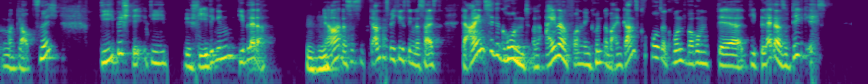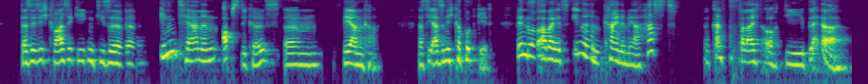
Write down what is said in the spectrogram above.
man glaubt es nicht, die, die beschädigen die Blätter. Mhm. Ja, das ist ein ganz wichtiges Ding. Das heißt, der einzige Grund, oder einer von den Gründen, aber ein ganz großer Grund, warum der, die Blätter so dick ist, dass sie sich quasi gegen diese internen Obstacles ähm, wehren kann. Dass die also nicht kaputt geht. Wenn du aber jetzt innen keine mehr hast, dann kannst du vielleicht auch die Blätter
